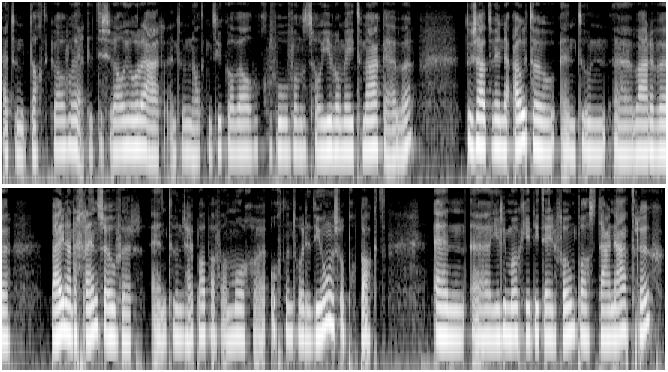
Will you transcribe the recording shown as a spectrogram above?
Ja, toen dacht ik wel van, ja, dit is wel heel raar. En toen had ik natuurlijk al wel het gevoel van, het zal hier wel mee te maken hebben. Toen zaten we in de auto en toen uh, waren we bijna de grens over. En toen zei papa van, morgenochtend worden de jongens opgepakt. En uh, jullie mogen jullie telefoon pas daarna terug.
